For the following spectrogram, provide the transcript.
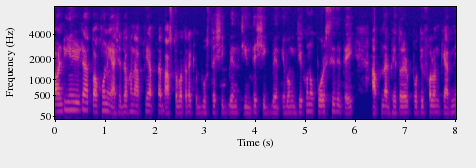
কন্টিনিউটিটা তখনই আসে যখন আপনি আপনার বাস্তবতাটাকে বুঝতে শিখবেন, চিনতে শিখবেন এবং যে কোনো পরিস্থিতিতেই আপনার ভেতরের প্রতিফলনকে আপনি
